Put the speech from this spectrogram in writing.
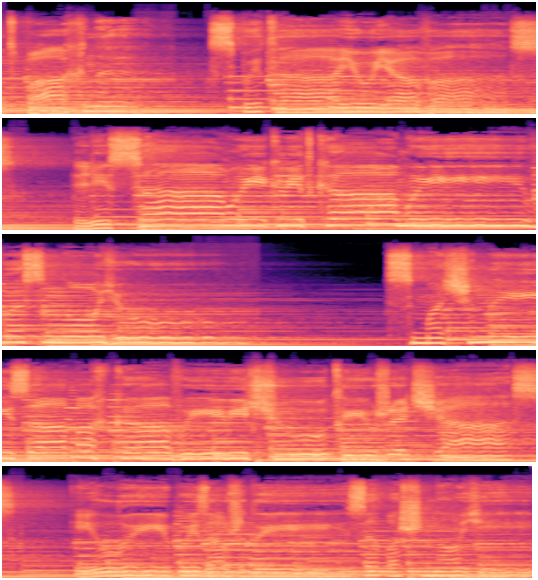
Ужгород пахне, спитаю я вас, лісами, квітками весною, смачний запах кави відчути вже час, і липи завжди запашної.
